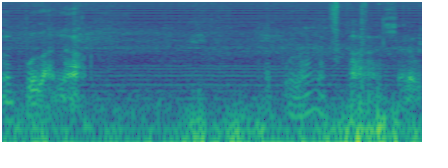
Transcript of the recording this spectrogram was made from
Não pula não. Vai pular não. Ah, xarope.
